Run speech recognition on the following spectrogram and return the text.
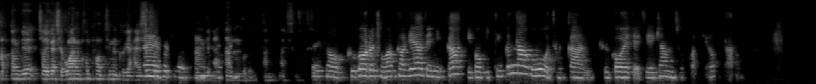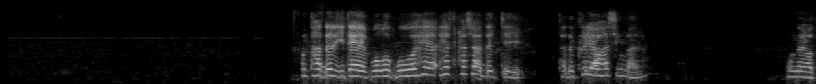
갔던 게 저희가 제공하는 component는 그게 네, R스퀘어라는 그렇죠. 게 맞다는 걸로 일단 말씀드립니다. 그래서 그거를 정확하게 해야 되니까 이거 미팅 끝나고 잠깐 그거에 대해서 얘기하면 좋을 것 같아요. 따로. 그럼 다들 이제 뭐, 뭐 해, 해, 하셔야 될지 다들 clear 하신가요? 오늘 어,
